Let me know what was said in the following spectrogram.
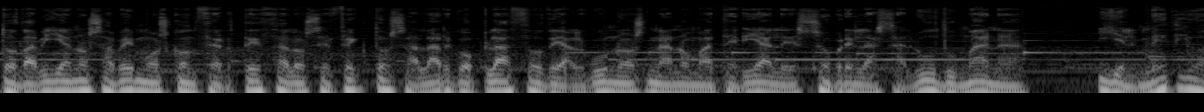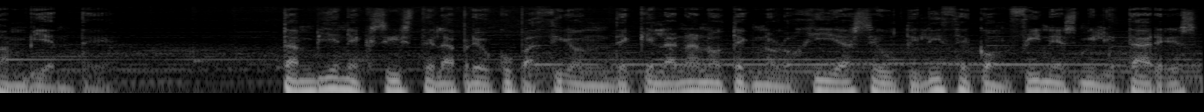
Todavía no sabemos con certeza los efectos a largo plazo de algunos nanomateriales sobre la salud humana y el medio ambiente. También existe la preocupación de que la nanotecnología se utilice con fines militares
